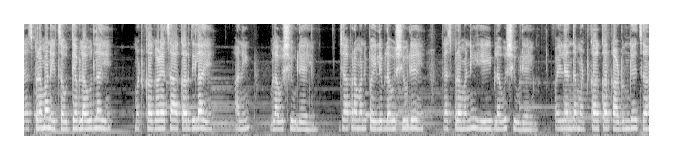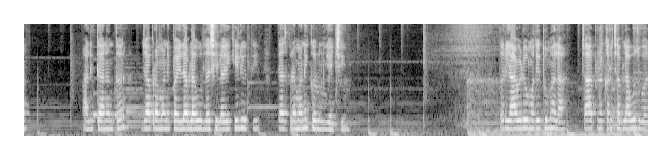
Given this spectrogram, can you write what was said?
त्याचप्रमाणे चौथ्या ब्लाऊजलाही मटका गळ्याचा आकार दिला आहे आणि ब्लाऊज शिवले आहे. ज्याप्रमाणे पहिले ब्लाऊज शिवले आहे त्याचप्रमाणे हे ब्लाऊज शिवले आहे. पहिल्यांदा मटका आकार काढून घ्यायचा आणि त्यानंतर ज्याप्रमाणे पहिल्या ब्लाऊजला शिलाई केली होती त्याचप्रमाणे करून घ्यायची. तर या व्हिडिओमध्ये तुम्हाला चार प्रकारच्या ब्लाऊजवर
